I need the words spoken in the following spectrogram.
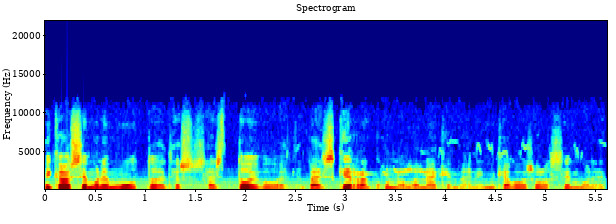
Mikä olisi semmoinen muutto, että jos saisit toivoa, että pääsis kerran kunnolla näkemään, niin mikä voisi olla semmoinen,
